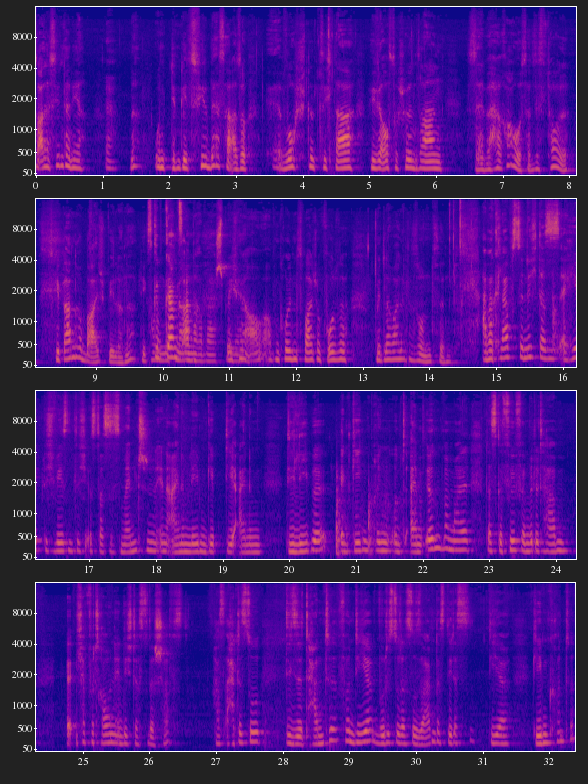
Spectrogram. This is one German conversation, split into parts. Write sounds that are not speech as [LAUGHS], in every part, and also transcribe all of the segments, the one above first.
Hast alles hinter dir. ja. Ne? Und dem geht es viel besser. Also er wurstelt sich da, wie wir auch so schön sagen, selber heraus. Das ist toll. Es gibt andere Beispiele. Ne? Die Es gibt ganz andere Beispiele, Nicht mehr auf, auf dem grünen Zweig, obwohl sie mittlerweile gesund sind. Aber glaubst du nicht, dass es erheblich wesentlich ist, dass es Menschen in einem Leben gibt, die einem die Liebe entgegenbringen und einem irgendwann mal das Gefühl vermittelt haben, äh, ich habe Vertrauen in dich, dass du das schaffst? Hast, hattest du diese Tante von dir, würdest du das so sagen, dass die das dir geben konnte?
